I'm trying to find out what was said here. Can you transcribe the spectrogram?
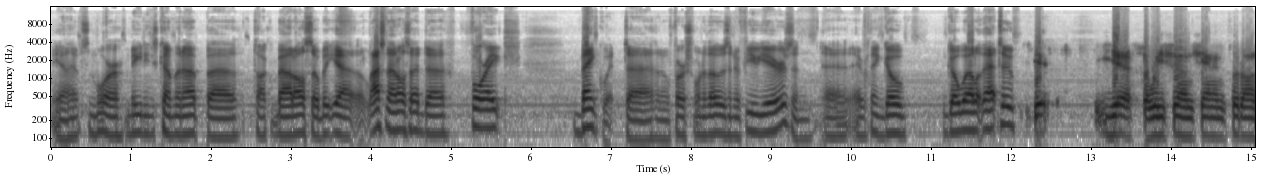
yeah. I have some more meetings coming up. talk about also, but yeah, last night also had 4-H banquet. Uh, you know, first one of those in a few years, and uh, everything go go well at that too. Yeah. Yes, Alicia and Shannon put on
